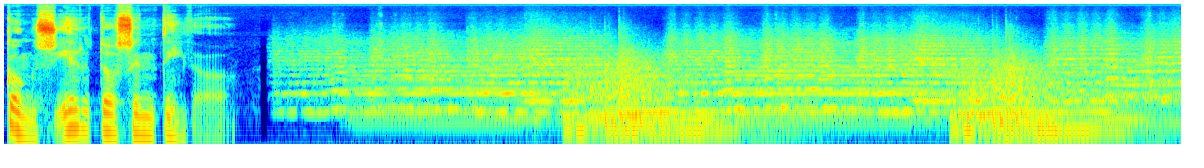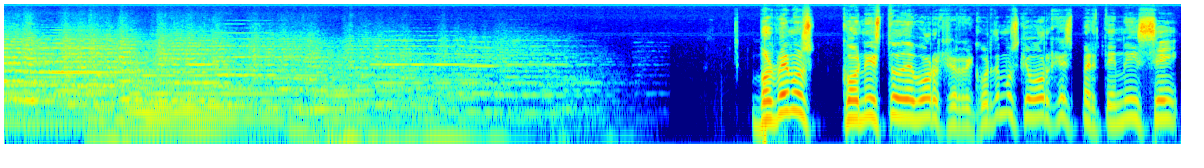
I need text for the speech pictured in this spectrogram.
Con cierto sentido. Volvemos con esto de Borges. Recordemos que Borges pertenece,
